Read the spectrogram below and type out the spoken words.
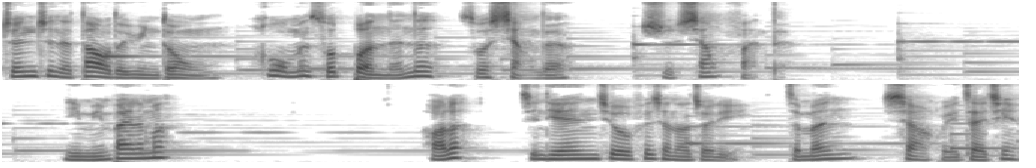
真正的道的运动和我们所本能的所想的是相反的。你明白了吗？好了。今天就分享到这里，咱们下回再见。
